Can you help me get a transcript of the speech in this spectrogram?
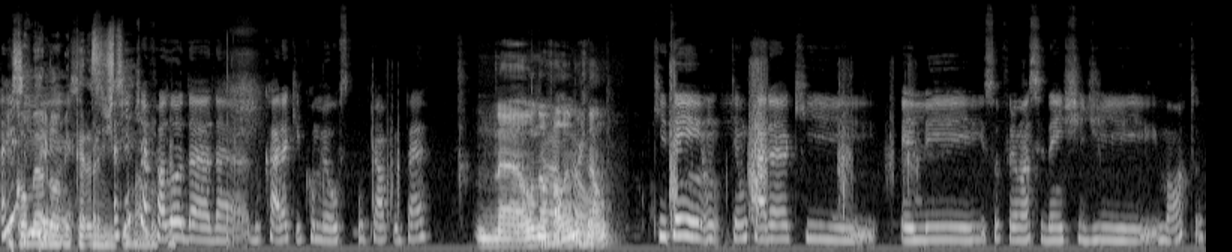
A gente, Como é o nome? premissa a gente já maluca. falou da, da- do cara que comeu o próprio pé? Não, não Ah, falamos não. não. Que tem um, tem um cara que ele sofreu um acidente de moto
